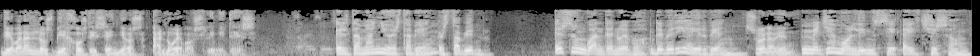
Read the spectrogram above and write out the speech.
llevarán los viejos diseños a nuevos límites. ¿El tamaño está bien? Está bien. Es un guante nuevo. Debería ir bien. Suena bien. Me llamo Lindsay Aitchison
